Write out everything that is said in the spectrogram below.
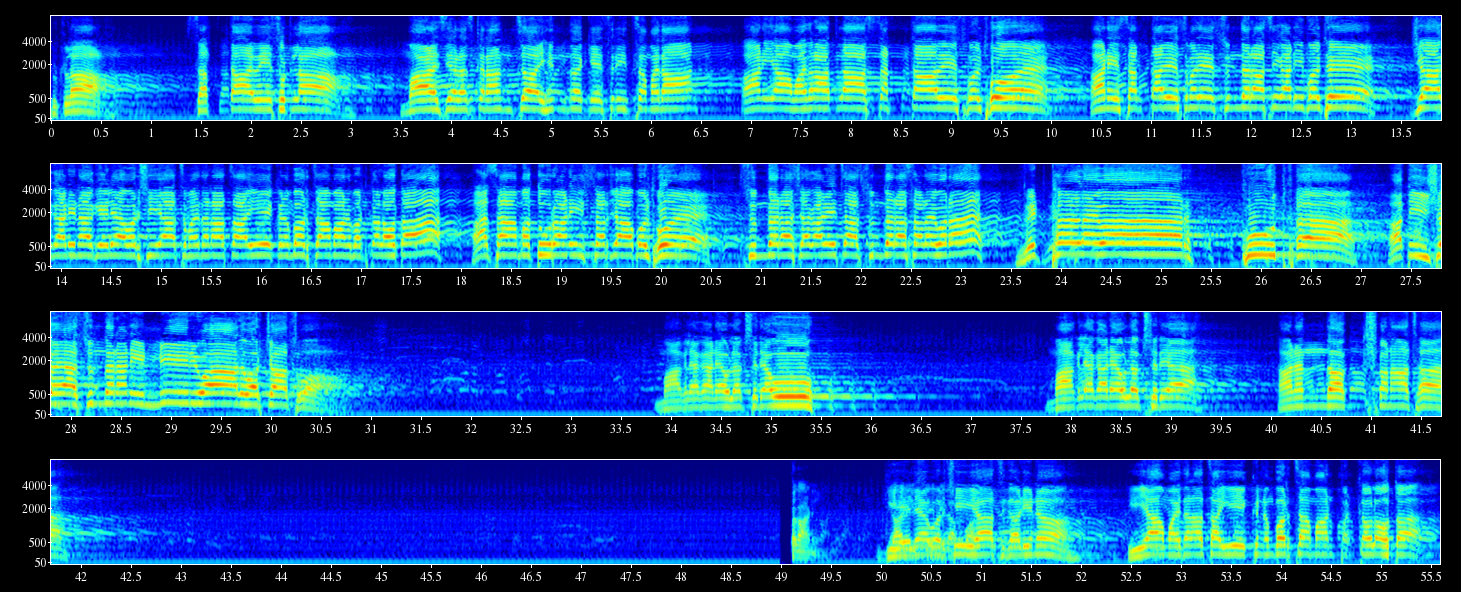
सुटला. सत्तावे सुटला. माळशिरस्करांचं हिंद केसरीचं मैदान. आणि या मैदानातला सत्तावीस पळतोय आणि सत्तावीसमध्ये सुंदर अशी गाडी पळते ज्या गाडीनं गेल्या वर्षी याच मैदानाचा एक नंबरचा मान भटकाला होता असा मथुर आणि सर्जा बोलतोय सुंदर अशा गाडीचा सुंदर असा ड्रायव्हर विठ्ठल ड्रायव्हर. भूतकर अतिशय सुंदर आणि निर्वाद वर्चस्व. मागल्या गाड्यावर लक्ष द्याऊ मागल्या गाड्यावर लक्ष द्या. आनंद क्षणाचा. गेल्या वर्षी याच गाडीनं या मैदानाचा एक नंबरचा मान पटकावला होता.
